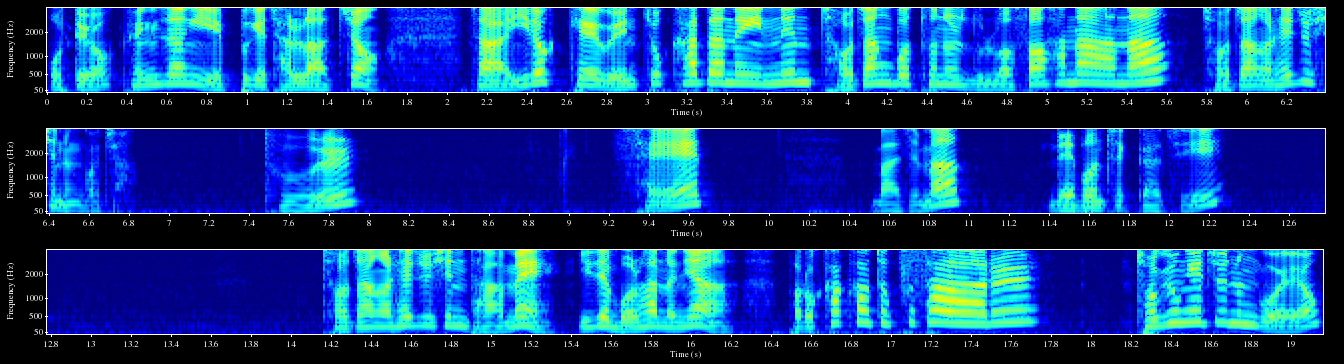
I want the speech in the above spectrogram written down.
어때요? 굉장히 예쁘게 잘 나왔죠? 자 이렇게 왼쪽 하단에 있는 저장 버튼을 눌러서 하나하나 저장을 해주시는 거죠. 둘, 셋, 마지막 네 번째까지 저장을 해주신 다음에 이제 뭘 하느냐? 바로 카카오톡 푸사를 적용해 주는 거예요.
